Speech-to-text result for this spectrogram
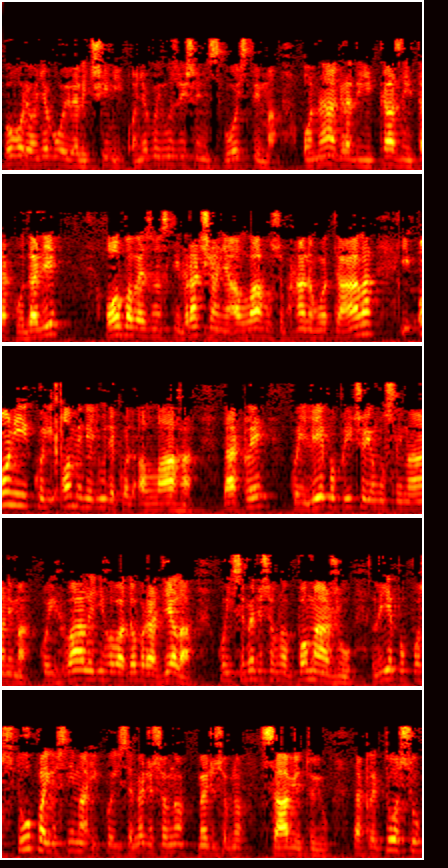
govore o njegovoj veličini, o njegovim uzvišenim svojstvima, o nagradi i kazni i tako dalje, obaveznosti vraćanja Allahu subhanahu wa ta'ala i oni koji omine ljude kod Allaha, dakle, koji lijepo pričaju muslimanima, koji hvale njihova dobra djela, koji se međusobno pomažu, lijepo postupaju s njima i koji se međusobno, međusobno savjetuju. Dakle, to su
